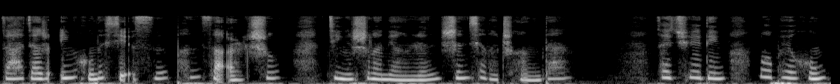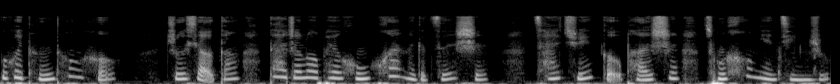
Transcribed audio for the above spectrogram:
杂夹着殷红的血丝喷洒而出，浸湿了两人身下的床单。在确定骆佩红不会疼痛后。朱小刚带着骆佩红换了个姿势，采取狗爬式从后面进入，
